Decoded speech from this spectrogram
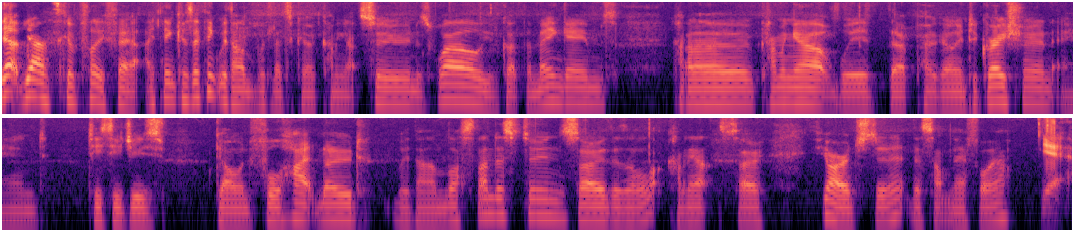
Yeah, yeah, it's completely fair. I think because I think with um, with Let's Go coming out soon as well, you've got the main games kind of coming out with the Pogo integration and TCG's going full hype mode with um Lost Thunder soon. So there's a lot coming out. So if you are interested in it, there's something there for you. Yeah.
